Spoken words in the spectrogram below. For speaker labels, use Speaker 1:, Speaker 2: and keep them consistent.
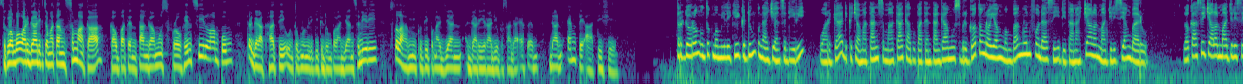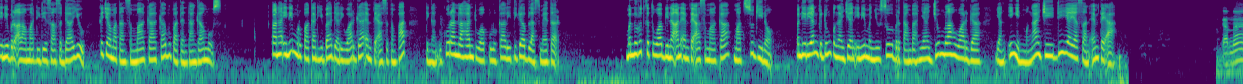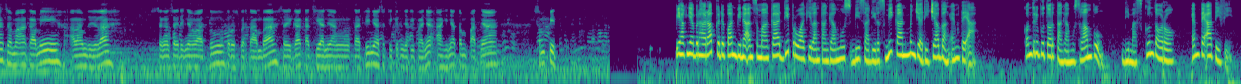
Speaker 1: Sekelompok warga di Kecamatan Semaka, Kabupaten Tanggamus, Provinsi Lampung tergerak hati untuk memiliki gedung pengajian sendiri setelah mengikuti pengajian dari Radio Persada FM dan MTA TV.
Speaker 2: Terdorong untuk memiliki gedung pengajian sendiri, warga di Kecamatan Semaka, Kabupaten Tanggamus bergotong royong membangun fondasi di tanah calon majelis yang baru. Lokasi calon majelis ini beralamat di Desa Sedayu, Kecamatan Semaka, Kabupaten Tanggamus. Tanah ini merupakan hibah dari warga MTA setempat dengan ukuran lahan 20 kali 13 meter. Menurut Ketua Binaan MTA Semaka, Mat Sugino, pendirian gedung pengajian ini menyusul bertambahnya jumlah warga yang ingin mengaji di Yayasan MTA.
Speaker 3: Karena jamaah kami, Alhamdulillah, dengan seiringnya waktu terus bertambah sehingga kajian yang tadinya sedikit menjadi banyak akhirnya tempatnya sempit.
Speaker 2: Pihaknya berharap ke depan binaan Semaka di perwakilan Tanggamus bisa diresmikan menjadi cabang MTA. Kontributor Tanggamus Lampung, Dimas Kuntoro, MTA TV.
